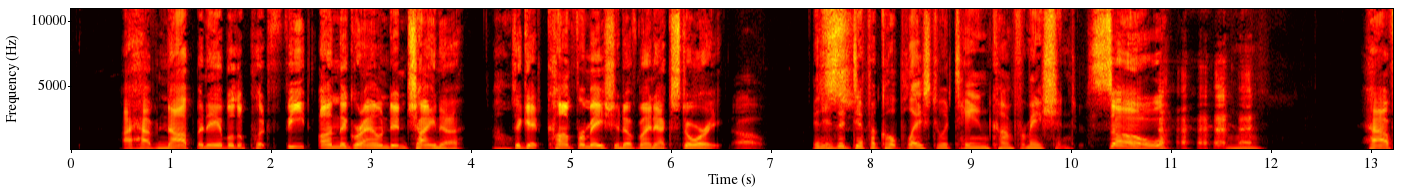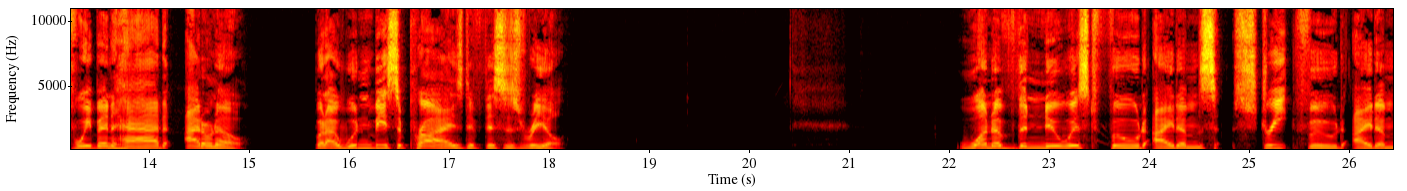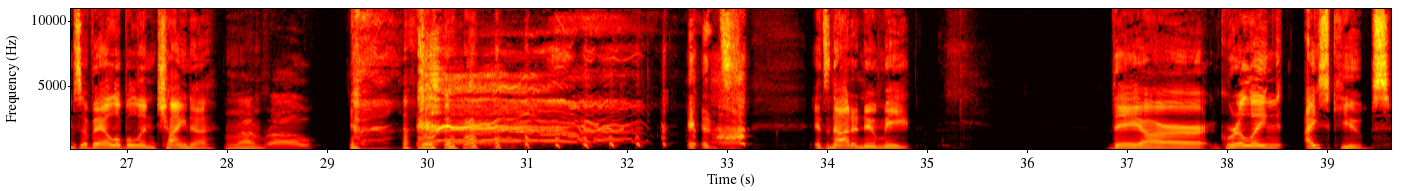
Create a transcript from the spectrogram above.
I have not been able to put feet on the ground in China Oh. to get confirmation of my next story. Oh. It is a difficult place to attain confirmation. So, Mm. have we been had? I don't know. But I wouldn't be surprised if this is real. One of the newest food items, street food items available in China, Mm. It's it's not a new meat. They are grilling ice cubes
